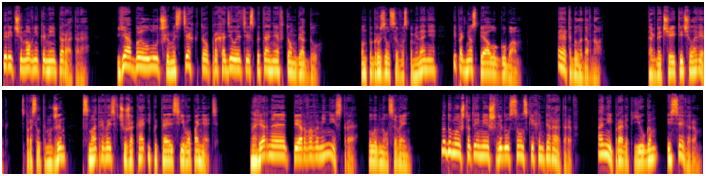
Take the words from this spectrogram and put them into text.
перед чиновниками императора. Я был лучшим из тех, кто проходил эти испытания в том году. Он погрузился в воспоминания и поднес пиалу к губам. Это было давно. «Тогда чей ты человек?» — спросил Темуджин, всматриваясь в чужака и пытаясь его понять. «Наверное, первого министра», — улыбнулся Вэнь. «Но думаю, что ты имеешь в виду сунских императоров. Они правят югом и севером.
